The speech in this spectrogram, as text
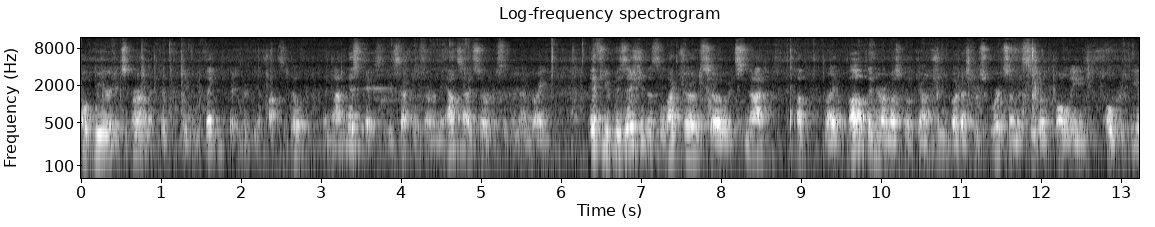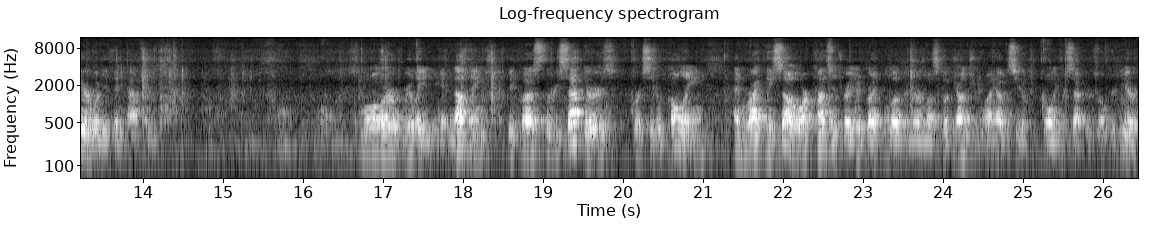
a weird experiment to even think there could be a possibility. But not in this case. The receptors are on the outside surface of the membrane. If you position this electrode so it's not up right above the neuromuscular junction, but if you squirt some acetylcholine over here, what do you think happens? Smaller, really, you get nothing because the receptors for acetylcholine, and rightly so, are concentrated right below the neuromuscular junction. Why have acetylcholine receptors over here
